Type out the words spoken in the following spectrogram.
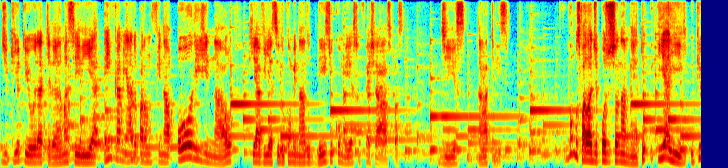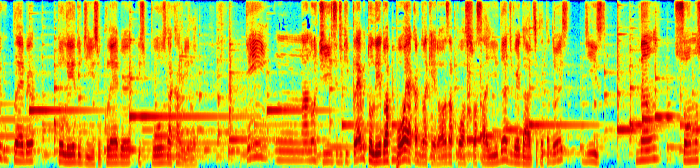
de que o teor da trama seria encaminhado para um final original que havia sido combinado desde o começo, fecha aspas, diz a atriz. Vamos falar de posicionamento. E aí, o que o Kleber Toledo disse? O Kleber, esposo da Camila. Tem uma notícia de que Kleber Toledo apoia a Camila Queiroz após sua saída de Verdade Secreta 2. Diz: Não somos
